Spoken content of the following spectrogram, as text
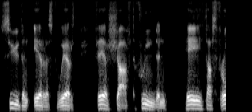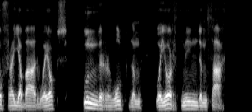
syden erest wert, verschaft funden, hethas frofra jabad weox, under wolpnum, weort myndum thach.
